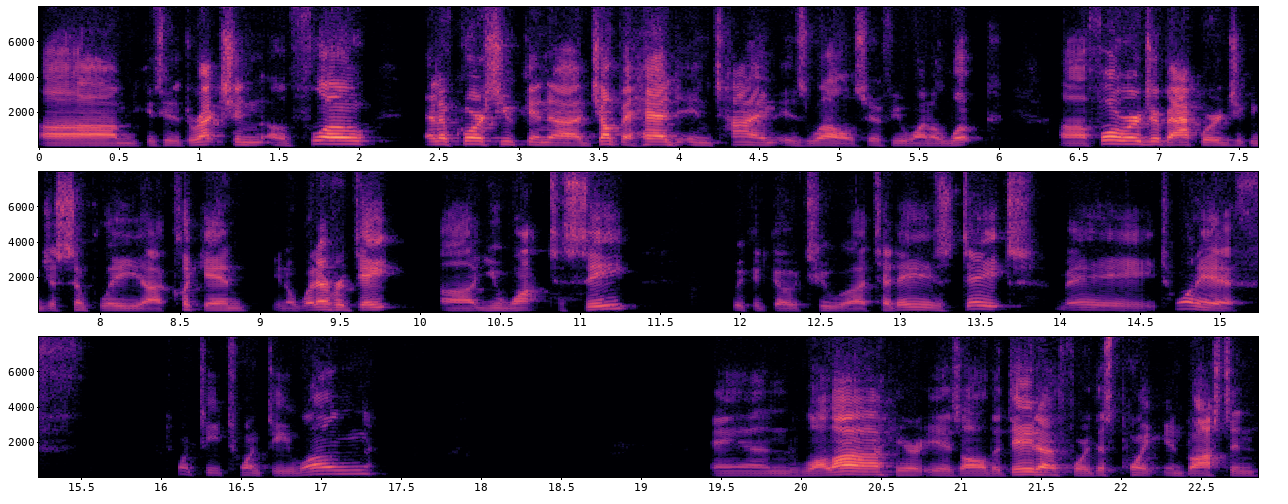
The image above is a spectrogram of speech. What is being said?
Um, you can see the direction of flow. And of course, you can uh, jump ahead in time as well. So if you want to look uh, forwards or backwards, you can just simply click in, you know, whatever date you want to see. We could go to today's date, May 20th, 2021. And voila, here is all the data for this point in Boston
